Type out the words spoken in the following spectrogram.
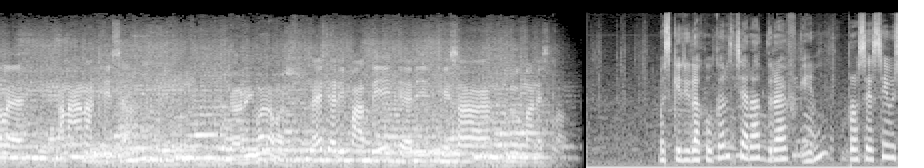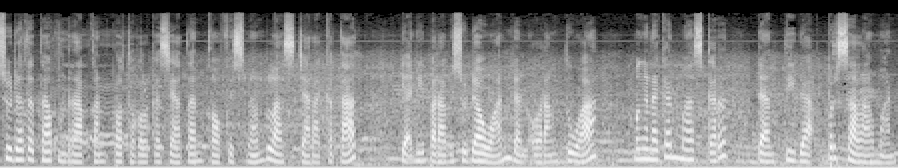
oleh anak-anak desa. Dari mana mas? Saya dari Pati, dari desa Gunung Manis. Meski dilakukan secara drive-in, prosesi wisuda tetap menerapkan protokol kesehatan COVID-19 secara ketat, yakni para wisudawan dan orang tua mengenakan masker dan tidak bersalaman.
